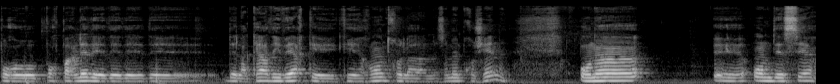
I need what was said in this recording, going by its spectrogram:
pour, pour, parler des de la carte d'hiver qui, rentre la, semaine prochaine, on a euh, en dessert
